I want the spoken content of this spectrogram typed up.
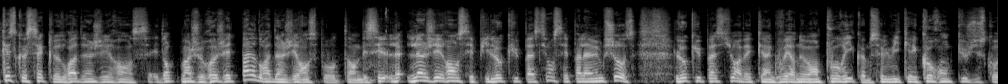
qu'est-ce que c'est que le droit d'ingérence? Et donc, moi, je rejette pas le droit d'ingérence pour autant, mais c'est l'ingérence et puis l'occupation, c'est pas la même chose. L'occupation avec un gouvernement pourri comme celui qui est corrompu jusqu'à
